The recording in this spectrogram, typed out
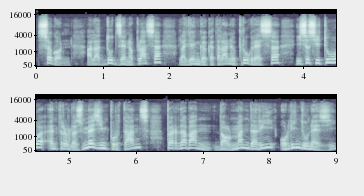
segon. A la dotzena plaça, la llengua catalana progressa i se situa entre les més importants per davant del mandarí o l'indonesi,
